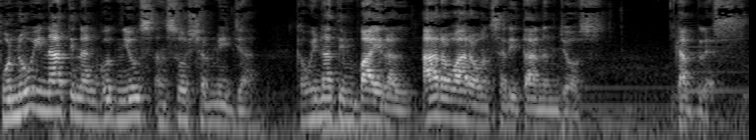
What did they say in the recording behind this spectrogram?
Punuin natin ang good news ang social media. Gawin natin viral, araw-araw ang salita ng Diyos. God bless.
